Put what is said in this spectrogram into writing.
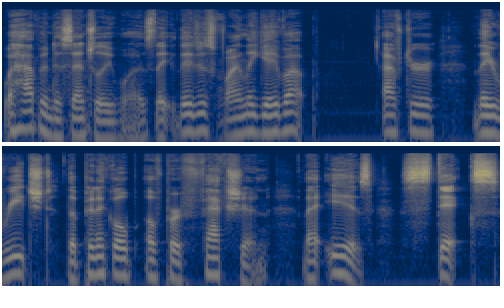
what happened essentially was they they just finally gave up after they reached the pinnacle of perfection that is Sticks.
